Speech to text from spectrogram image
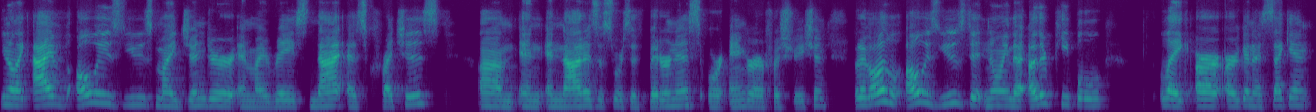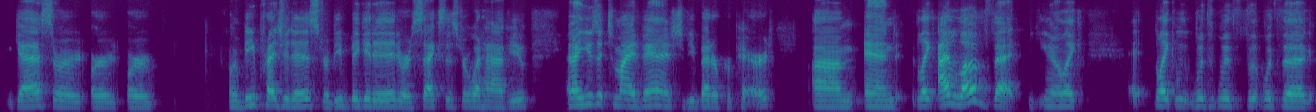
you know, like I've always used my gender and my race not as crutches, um, and, and not as a source of bitterness or anger or frustration. But I've always, always used it knowing that other people like are, are going to second guess or, or, or, or be prejudiced or be bigoted or sexist or what have you. And I use it to my advantage to be better prepared. Um, and like, I love that, you know, like, like with with with the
